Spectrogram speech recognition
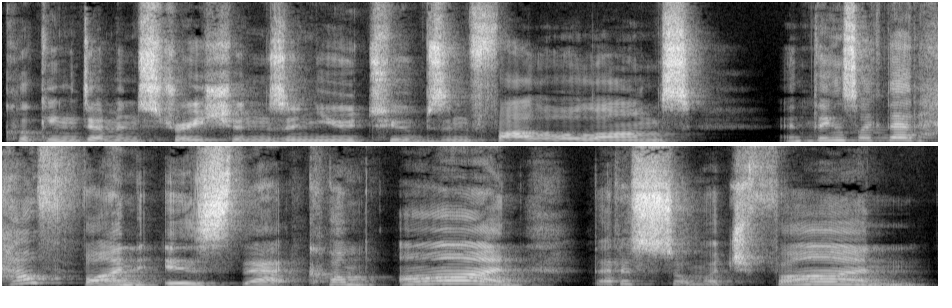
cooking demonstrations and YouTubes and follow alongs and things like that. How fun is that? Come on. That is so much fun.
